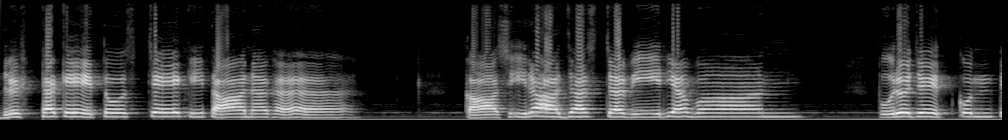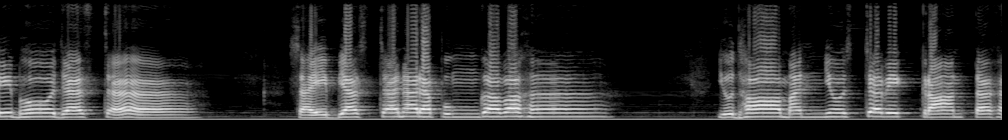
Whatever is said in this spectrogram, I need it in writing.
दृष्टकेतुश्चेकितानः काशीराजश्च वीर्यवान्। पुरुजित्कुन्तिभोजश्च। शैब्यश्च नरपुङ्गवः। युधामन्युश्च विक्रान्तः।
